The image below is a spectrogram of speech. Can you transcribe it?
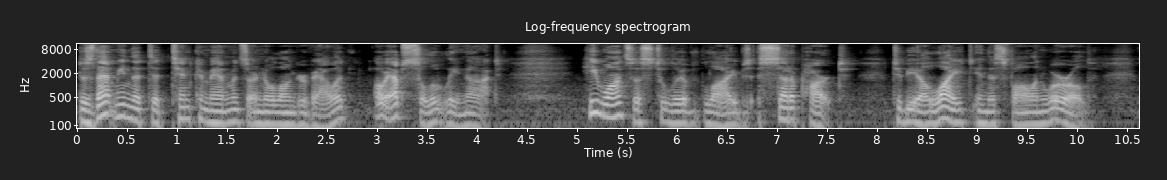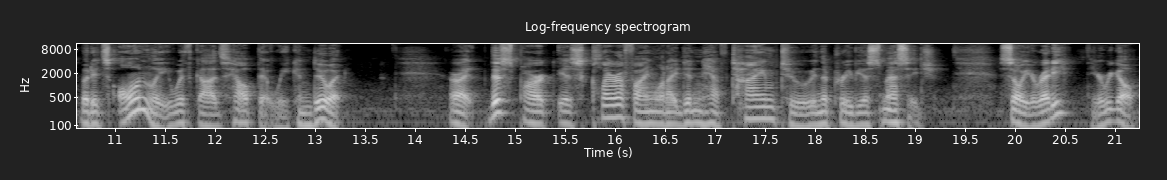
Does that mean that the Ten Commandments are no longer valid? Oh, absolutely not. He wants us to live lives set apart, to be a light in this fallen world but it's only with God's help that we can do it. All right, this part is clarifying what I didn't have time to in the previous message. So, you ready? Here we go.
